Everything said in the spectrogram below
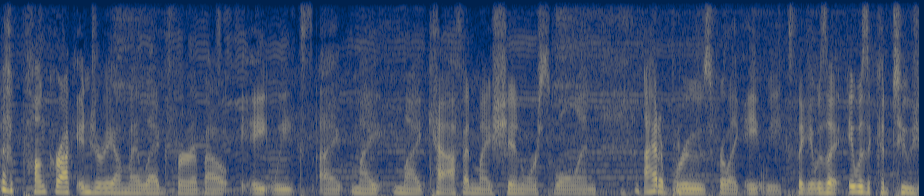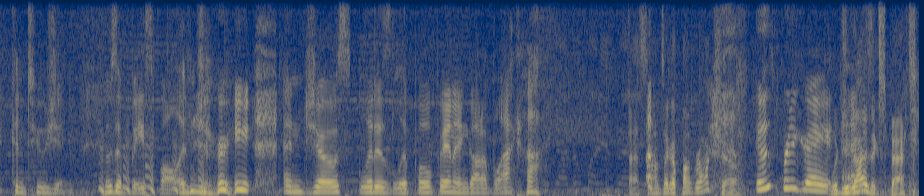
punk rock injury on my leg for about eight weeks. I my my calf and my shin were swollen. I had a bruise for like eight weeks. Like it was a it was a contusion. contusion. It was a baseball injury, and Joe split his lip open and got a black eye. that sounds like a punk rock show. It was pretty great. What'd you And guys expect?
